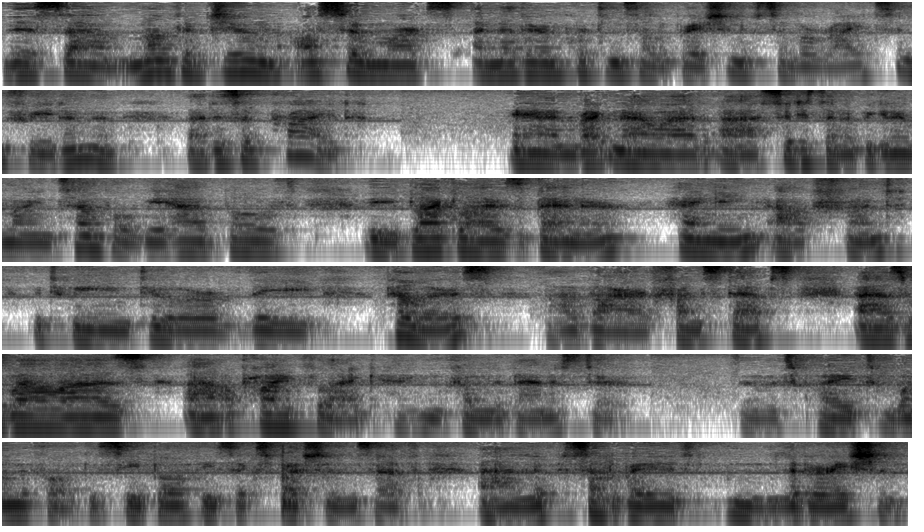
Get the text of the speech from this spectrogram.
This uh, month of June also marks another important celebration of civil rights and freedom, and that is at Pride. And right now at uh, City Center Beginner Mind Temple, we have both the Black Lives banner hanging out front between two of the pillars of our front steps, as well as uh, a pride flag hanging from the banister. So it's quite wonderful to see both these expressions of uh, celebrated liberation.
